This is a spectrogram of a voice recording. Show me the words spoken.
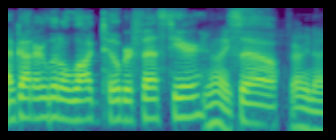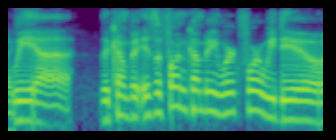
a I've got our little Logtoberfest here. nice? So very nice. we uh the company it's a fun company to work for. We do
